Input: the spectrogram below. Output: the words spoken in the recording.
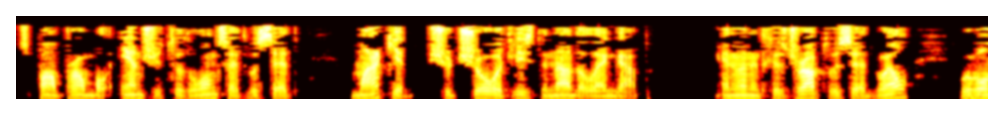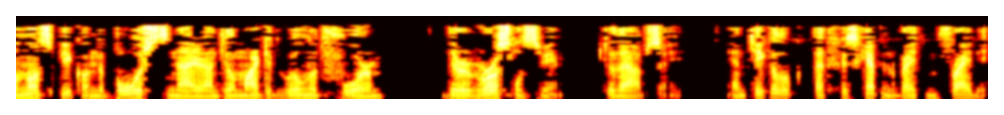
spot probable entry to the long side, we said market should show at least another leg up. And when it has dropped, we said, well, we will not speak on the bullish scenario until market will not form the reversal swing to the upside. And take a look, that has happened right on Friday.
